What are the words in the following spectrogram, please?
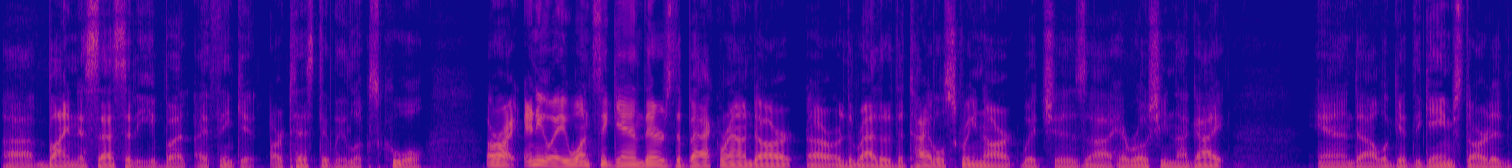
uh, by necessity, but I think it artistically looks cool. All right. Anyway, once again, there's the background art, uh, or the rather the title screen art, which is uh, Hiroshi Nagai, and uh, we'll get the game started.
